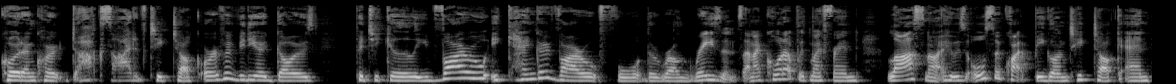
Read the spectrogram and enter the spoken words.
quote unquote dark side of TikTok or if a video goes particularly viral, it can go viral for the wrong reasons. And I caught up with my friend last night who is also quite big on TikTok and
